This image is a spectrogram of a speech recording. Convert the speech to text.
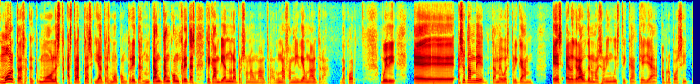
moltes eh, molt abstractes i altres molt concretes, tan, tan concretes que canvien d'una persona a una altra, d'una família a una altra, d'acord? Vull dir, eh, això també, també ho explicam, és el grau de normació lingüística que hi ha a propòsit,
